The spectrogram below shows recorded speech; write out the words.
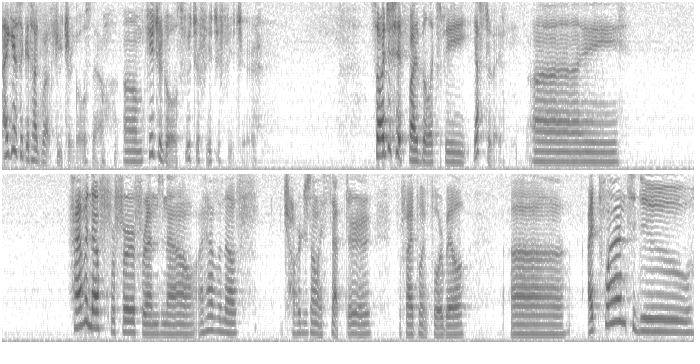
I guess I could talk about future goals now. Um, future goals, future, future, future. So I just hit 5 bill XP yesterday. I have enough for fur friends now. I have enough charges on my scepter for 5.4 bill. Uh, I plan to do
